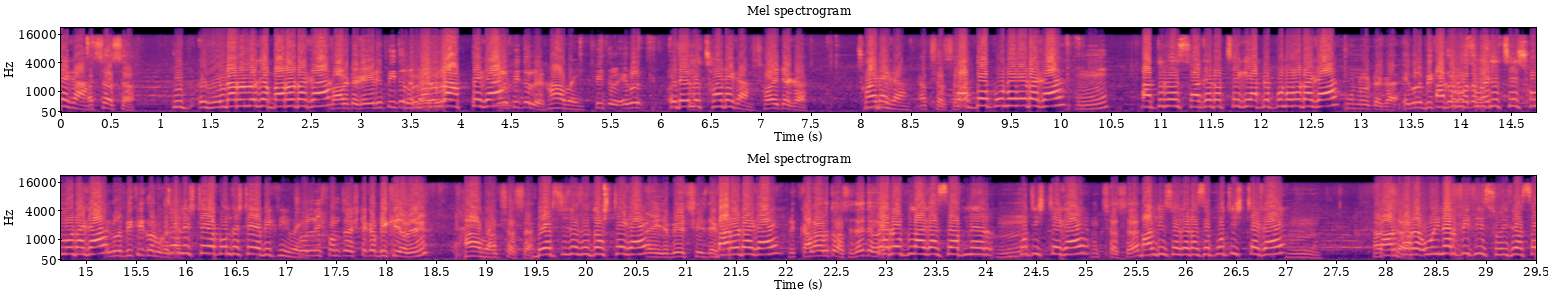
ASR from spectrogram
টাকা। আচ্ছা আচ্ছা। হোল্ডার হলো গিয়ে বারো টাকা। বারো টাকা এটা পিতলের হোল্ডার হলো আট টাকা। এগুলো পিতলের। হ্যাঁ ভাই। পিতল এগুলো এটা হলো ছয় টাকা। ছয় টাকা। ছয় টাকা। আচ্ছা আচ্ছা। পদ্ম পনেরো টাকা। হুম। পাথরের সকেট হচ্ছে কি আপনার পনেরো টাকা। পনেরো টাকা। এগুলো বিক্রি করব কত ভাই? হচ্ছে ষোলো টাকা। এগুলো বিক্রি করব কত? চল্লিশ টাকা পঞ্চাশ টাকা বিক্রি ভাই চল্লিশ পঞ্চাশ টাকা বিক্রি হবে হ্যাঁ? ভাই। আচ্ছা, আচ্ছা। বেড সুইচ আছে দশ টাকায়। এই যে বেড সুইচ দেখো। বারো টাকায়। কালার তো আছে তাই তো ভাই? তেরো প্লাগ আছে আপনার পঁচিশ টাকায়। আচ্ছা আচ্ছা। মাল্টি সকেট আছে পঁচিশ টাকায়। হুম। তারপরে উইনার পিসি সুইচ আছে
